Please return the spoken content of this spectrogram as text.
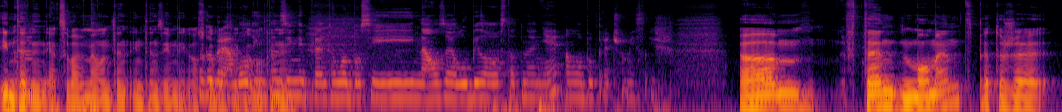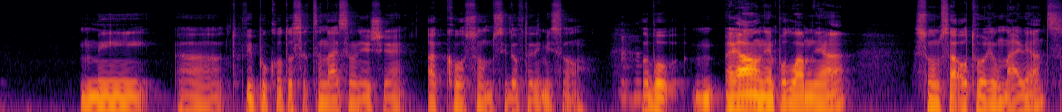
intenzívny, ak sa bavíme o inten, intenzívnych No rozchodoch. dobré, a bol ten intenzívny preto, lebo si naozaj ľúbila ostatné, nie? Alebo prečo myslíš? Um, v ten moment, pretože mi uh, to vypuklo to srdce najsilnejšie, ako som si dovtedy myslel. Lebo m, reálne podľa mňa som sa otvoril najviac e,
